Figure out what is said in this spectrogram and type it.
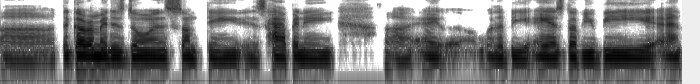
uh, the government is doing, something is happening uh, a, whether it be ASWB and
